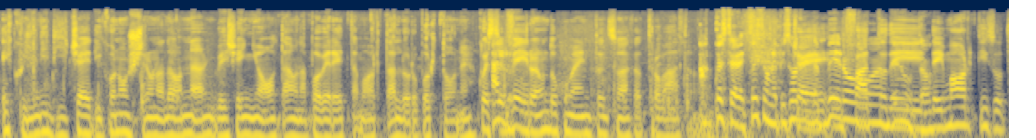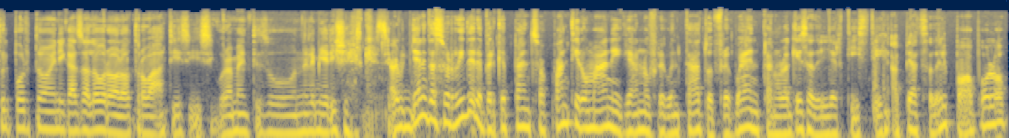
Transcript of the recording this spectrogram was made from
e quindi dice di conoscere una donna invece ignota, una poveretta morta al loro portone. Questo allora, è vero, è un documento insomma, che ho trovato. Ah, questo è, questo è un episodio cioè, davvero Il fatto dei, dei, morti sotto il portone di casa loro l'ho trovati sì, sicuramente su, nelle mie ricerche. Sì. Allora, viene da sorridere perché penso a quanti romani che hanno frequentato e frequentano la chiesa degli artisti a Piazza del Popolo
